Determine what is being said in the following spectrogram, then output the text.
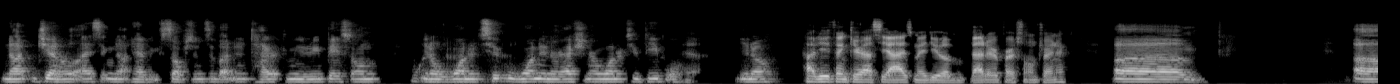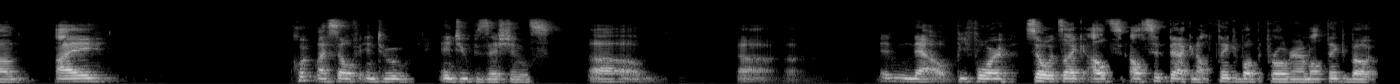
not generalizing not having assumptions about an entire community based on you know one or two one interaction or one or two people Yeah. you know How do you think your SCI's made you a better personal trainer? um um i put myself into into positions um uh now before. So it's like i'll i'll sit back and i'll think about the program. I'll think about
